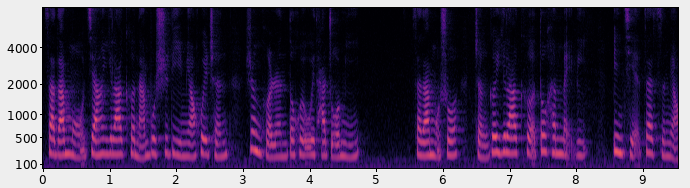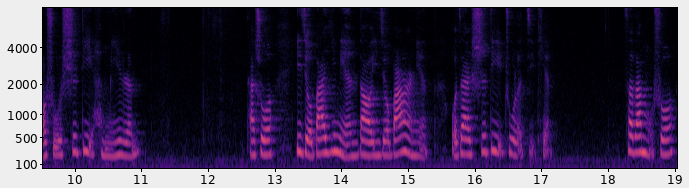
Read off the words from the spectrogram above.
萨达姆将伊拉克南部失地描绘成任何人都会为他着迷。萨达姆说：“整个伊拉克都很美丽。”并且在此描述湿地很迷人。他说：“1981 年到1982年，我在湿地住了几天。”萨达姆说：“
